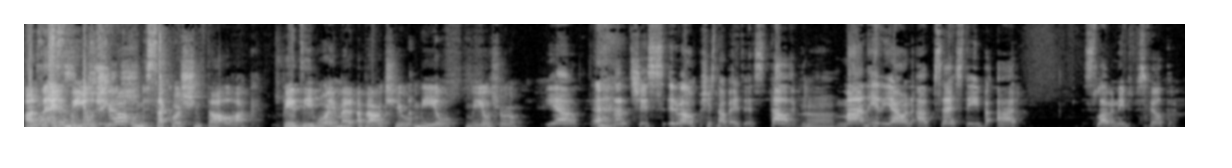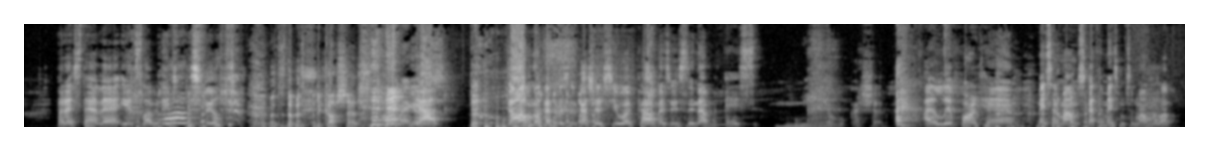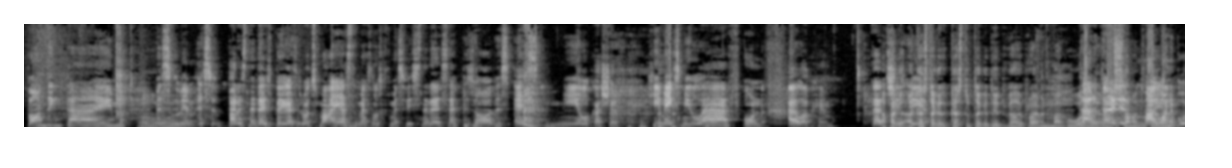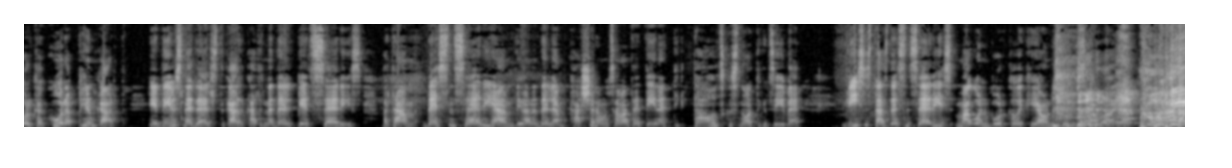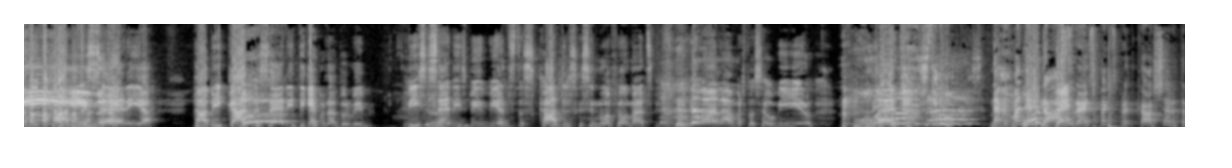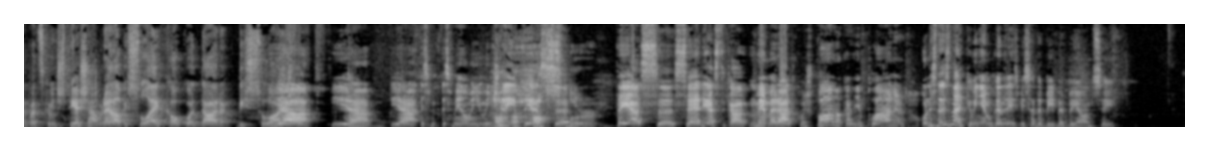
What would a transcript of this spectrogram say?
Honestly, Es mīlu šo, un es sekošu šim tālāk. Piedzīvojumi ar About You mīlu, mīlu šo. Jā, tad šis ir vēl, šis nav beidzies. Tālāk. Jā. Man ir jauna apsēstība ar slavenības filtra. Par STV ir slavenības bez filtra. Bet tas tāpēc, ka tur ir kašers. Oh my Jā, galvenokārt tāpēc ir kašers, jo, kā mēs visi zinām, es mīlu kašeru. I live for him. Mēs ar mammu skatāmies, mums ar mammu ir laba bonding time. Mēs, vien, es parasti nedēļas beigās ir rodas mājās, tad mēs noskatāmies visas nedēļas epizodes. Es mīlu kašeru. He makes me laugh, un I love him. A, Tad paga, a, bija- kas, tagad, kas tur tagad ir? Vēl joprojām ir magona. Tā, tā ir Samantha Magona burka, kura pirmkārt ir divas nedēļas, tā kā katra nedēļa ir piecas sērijas. Par tām desmit sērijām, divām nedēļām, Kašaram un Samantai Tīnai tik daudz, kas notika dzīvē. Visas tās desmit sērijas Magona burka lika jaunas durvis savā mājā. Tā bija katra sērija. Tā bija katra sērija tikai par tām durvīm. Visas sērijas bija viens tas kadrs, kas ir nofilmēts. Lēnām ar to savu vīru pulēt. Nē, bet man ir tāds te- respekts pret Kašeru, tāpēc, ka viņš tiešām reāli visu laiku kaut ko dara. Visu laiku. Jā, jā, jā es, es mīlu viņu. Viņš arī a tajās, uh, sērijās tā kā, nu, vienmēr rāda, ko viņš plāno, kādi viņam plāni. Un, un es nezināju, ka viņam gandrīz bija sadarbība ar Beyoncé.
